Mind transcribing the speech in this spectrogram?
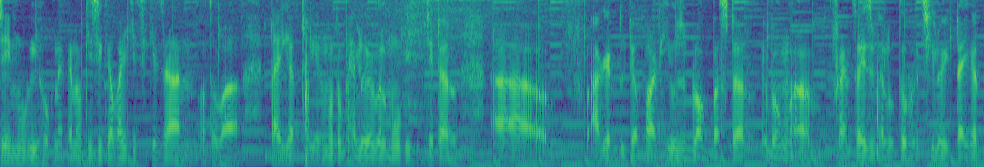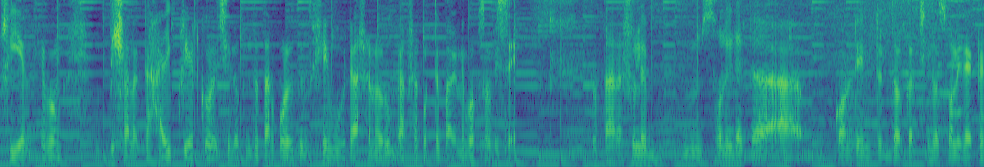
যেই মুভি হোক না কেন, কিসি কা ভাই, কিসি জান, অথবা টাইগার থ্রি এর মতো ভ্যালুয়েবল মুভি যেটার আগের দুইটা পার্ট হিউজ ব্লকবাস্টার এবং ফ্র্যাঞ্চাইজ ভ্যালু তো ছিল এই টাইগার থ্রি এর এবং বিশাল একটা হাইপ ক্রিয়েট করেছিল, কিন্তু তারপরেও কিন্তু সেই মুভিটা আশানুরূপ ব্যবসা করতে পারেনি বক্স অফিসে তো তার আসলে সলিড একটা কন্টেন্টের দরকার ছিল সলিড একটা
